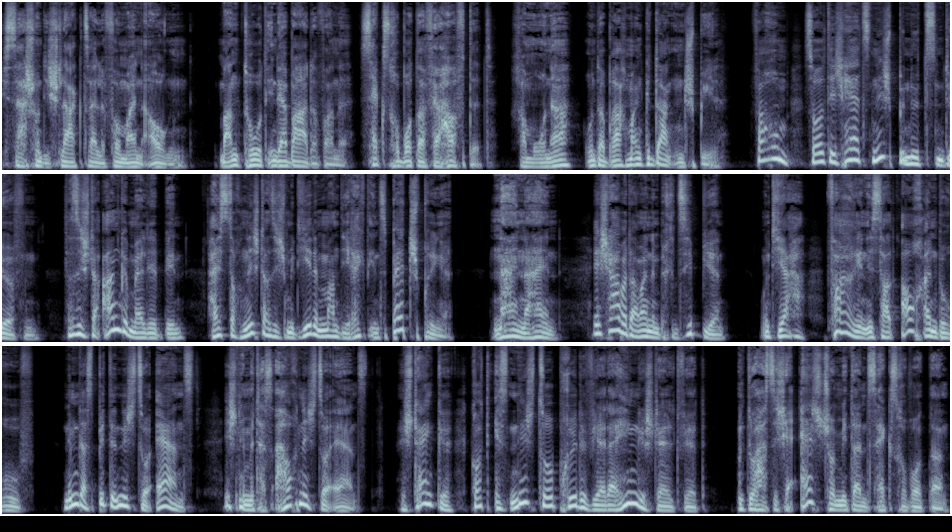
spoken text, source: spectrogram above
Ich sah schon die Schlagzeile vor meinen Augen. Mann tot in der Badewanne. Sexroboter verhaftet. Ramona unterbrach mein Gedankenspiel. Warum sollte ich Herz nicht benutzen dürfen? Dass ich da angemeldet bin, heißt doch nicht, dass ich mit jedem Mann direkt ins Bett springe. Nein, nein. Ich habe da meine Prinzipien. Und ja, Pfarrerin ist halt auch ein Beruf. Nimm das bitte nicht so ernst. Ich nehme das auch nicht so ernst. Ich denke, Gott ist nicht so prüde, wie er dahingestellt wird. Und du hast dich ja echt schon mit deinen Sexrobotern.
